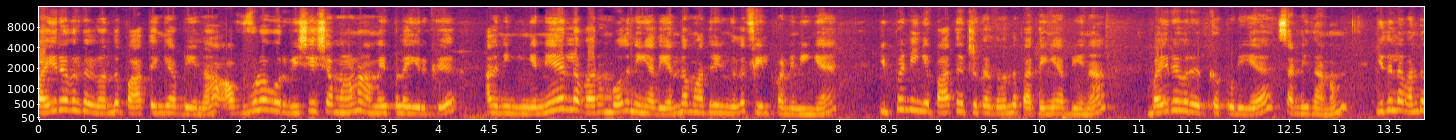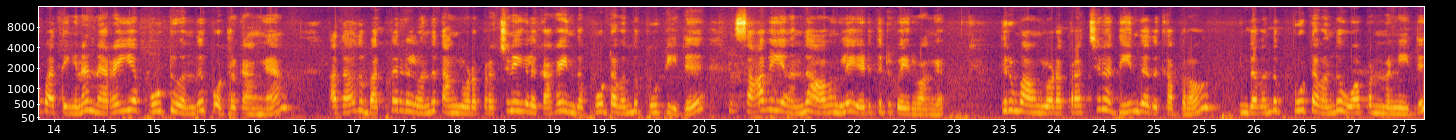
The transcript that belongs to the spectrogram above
பைரவர்கள் வந்து பார்த்தீங்க அப்படின்னா அவ்வளோ ஒரு விசேஷமான அமைப்பில் இருக்கு. அது நீங்கள் இங்கே நேரில் வரும்போது நீங்கள் அது எந்த மாதிரிங்கிறத ஃபீல் பண்ணுவீங்க. இப்போ நீங்கள் பார்த்துட்டு இருக்கிறது வந்து பார்த்தீங்க அப்படின்னா பைரவர் இருக்கக்கூடிய சன்னிதானம். இதில் வந்து பார்த்தீங்கன்னா நிறைய பூட்டு வந்து போட்டிருக்காங்க. அதாவது பக்தர்கள் வந்து தங்களோட பிரச்சனைகளுக்காக இந்த பூட்டை வந்து பூட்டிட்டு சாவியை வந்து அவங்களே எடுத்துட்டு போயிடுவாங்க திரும்ப அவங்களோட பிரச்சனை தீர்ந்ததுக்கு அப்புறம் இந்த வந்து பூட்டை வந்து ஓப்பன் பண்ணிட்டு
